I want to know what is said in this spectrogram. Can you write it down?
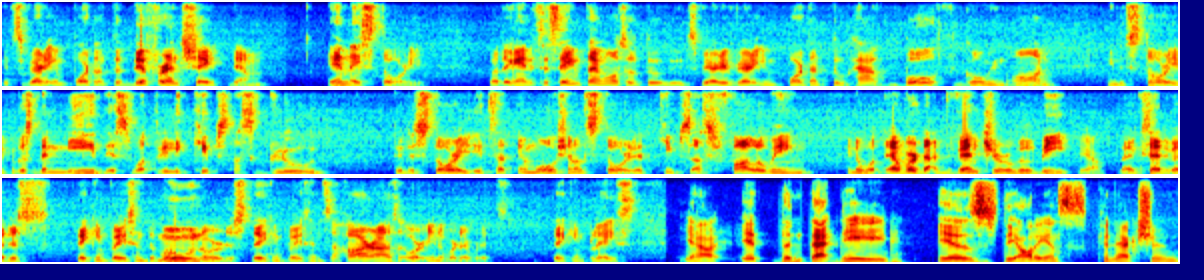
It's very important to differentiate them in a story. But again it's the same time also to it's very very important to have both going on in the story. Because the need is what really keeps us glued to the story. It's that emotional story that keeps us following you know whatever the adventure will be. Yeah. like i said whether it's taking place in the moon or just taking place in Saharas or you know whatever it's taking place Yeah, it the, that need is the audience connection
